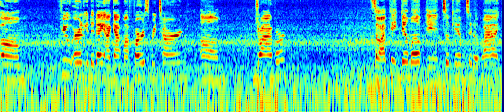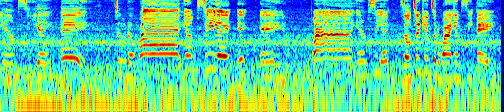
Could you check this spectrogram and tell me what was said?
um, few earlier today, I got my first return um driver. So I picked him up and took him to the YMCA. To the YMCA. YMCA. So took him to the YMCA.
